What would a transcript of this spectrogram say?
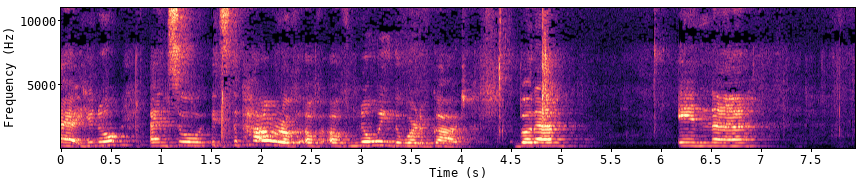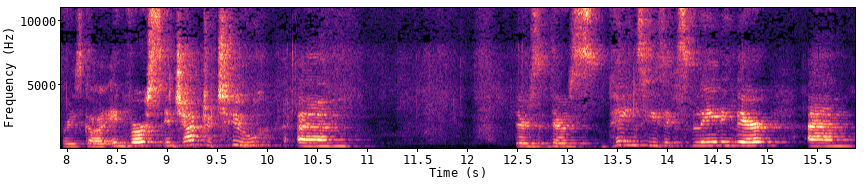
Uh, you know? And so it's the power of, of, of knowing the Word of God. But um, in, uh, praise God, in verse, in chapter 2, um, there's, there's things he's explaining there. Um,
